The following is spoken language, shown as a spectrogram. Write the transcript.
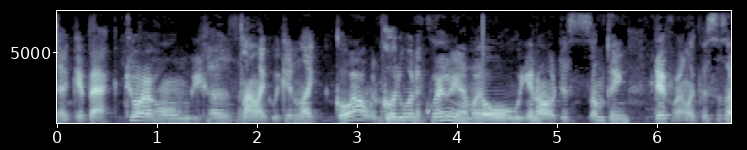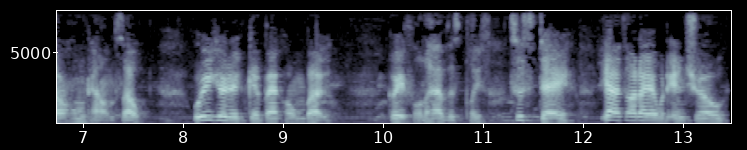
to get back to our home because it's not like we can like go out and go to an aquarium or go, you know, just something different. Like this is our hometown. So we're to get back home, but grateful to have this place to stay. Yeah, I thought I would intro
